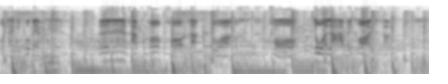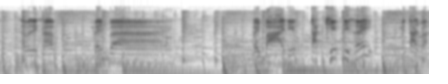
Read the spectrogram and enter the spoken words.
กดไลค์นี่พูดแบบไม่ใช่แล้วเออนั่นแหละครับ ก็ขอละตัวขอตัวลาไปก่อนนะครับสวัสดีครับบ๊ายบาย บายบายดิตัดคลิปดิเฮ้ย ไม่ตัดวะ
